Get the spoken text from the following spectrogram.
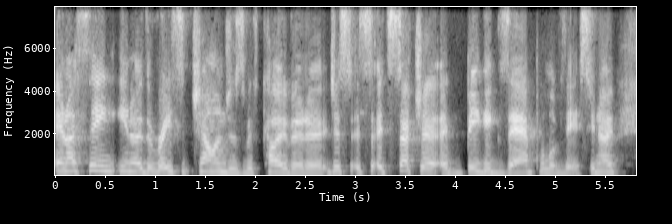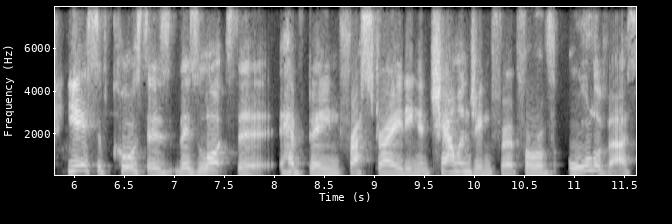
and I think, you know, the recent challenges with COVID are just, it's, it's such a, a, big example of this. You know, yes, of course, there's, there's lots that have been frustrating and challenging for, for all of us.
